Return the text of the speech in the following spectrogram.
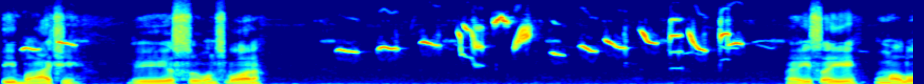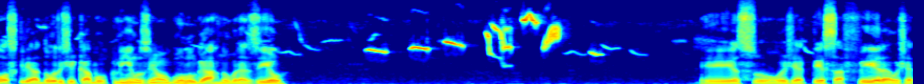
e bate. Isso, vamos embora. É isso aí. Um alô aos criadores de caboclinhos em algum lugar no Brasil. Isso, hoje é terça-feira, hoje é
